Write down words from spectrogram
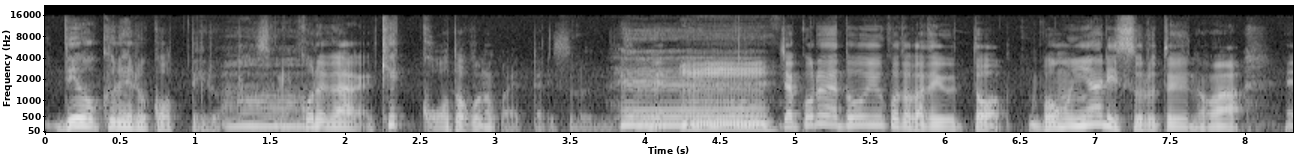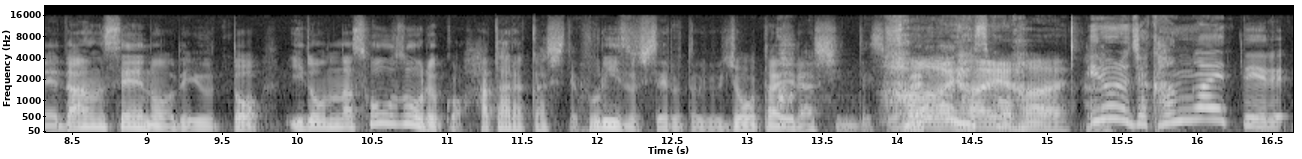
出遅れる子っているわけですね。これが結構男の子やったりするんですよね。じゃあこれはどういうことかというとぼんやりするというのは、えー男性脳でいうといろんな想像力を働かしてフリーズしているという状態らしいんですよね。はいはいはい。いろいろじゃあ考えて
